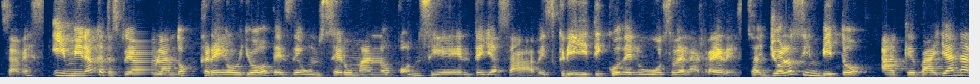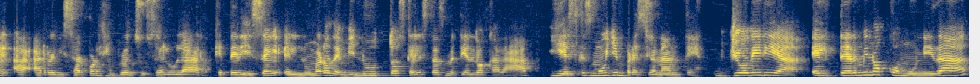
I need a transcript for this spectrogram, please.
¿sabes? Y mira que te estoy hablando, creo yo, desde un ser humano consciente, ya sabes, crítico del uso de las redes. O sea, yo los invito a que vayan a, revisar, por ejemplo, en su celular, que te dice el número de minutos que le estás metiendo a cada app. Y es que es muy impresionante. Yo diría, el término comunidad,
